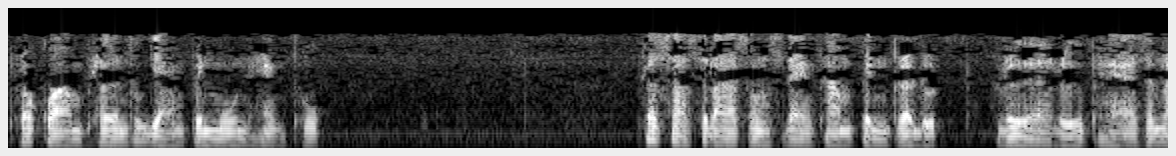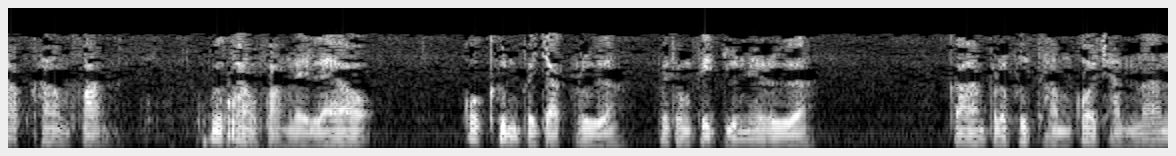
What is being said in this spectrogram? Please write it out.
เพราะความเพลินทุกอย่างเป็นมูลแห่งทุกข์พระศาสดาทรงแสดงธรรมเป็นประดุษเรือหรือแพสำหรับข้ามฝั่ง เมื่อข้ามฝั่งได้แล้ว ก็ขึ้นไปจากเรือไม่ต้องติดอยู่ในเรือ การประพฤติธรรมก็ฉันนั้น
